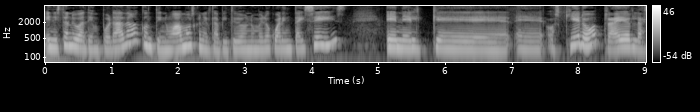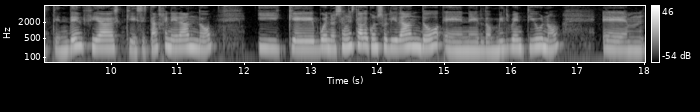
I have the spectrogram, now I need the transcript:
En esta nueva temporada continuamos con el capítulo número 46 en el que eh, os quiero traer las tendencias que se están generando y que bueno, se han estado consolidando en el 2021 em,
